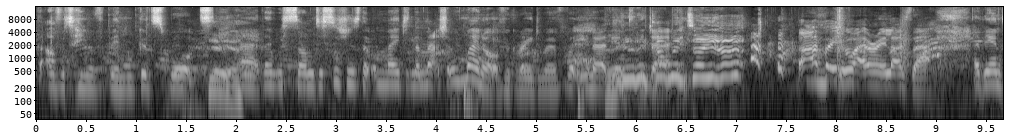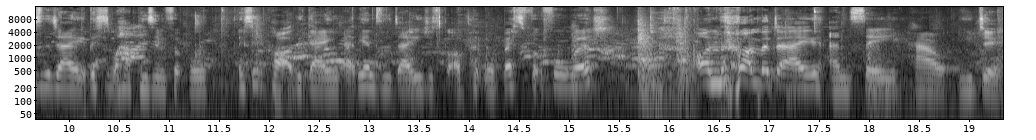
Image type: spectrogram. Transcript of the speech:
The other team have been good sports. Yeah, yeah. Uh, there were some decisions that were made in the match that we may not have agreed with, but you know, at the end of the day, commentator. I thought you might have realised that. At the end of the day, this is what happens in football. It's all part of the game. At the end of the day, you just got to put your best foot forward on the, on the day and see how you do.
